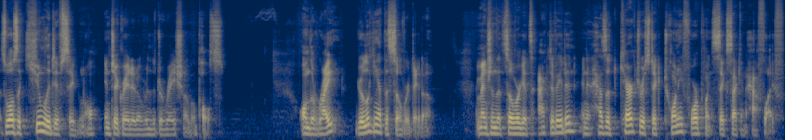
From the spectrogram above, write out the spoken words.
as well as a cumulative signal integrated over the duration of a pulse. On the right, you're looking at the silver data. I mentioned that silver gets activated and it has a characteristic 24.6 second half-life.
